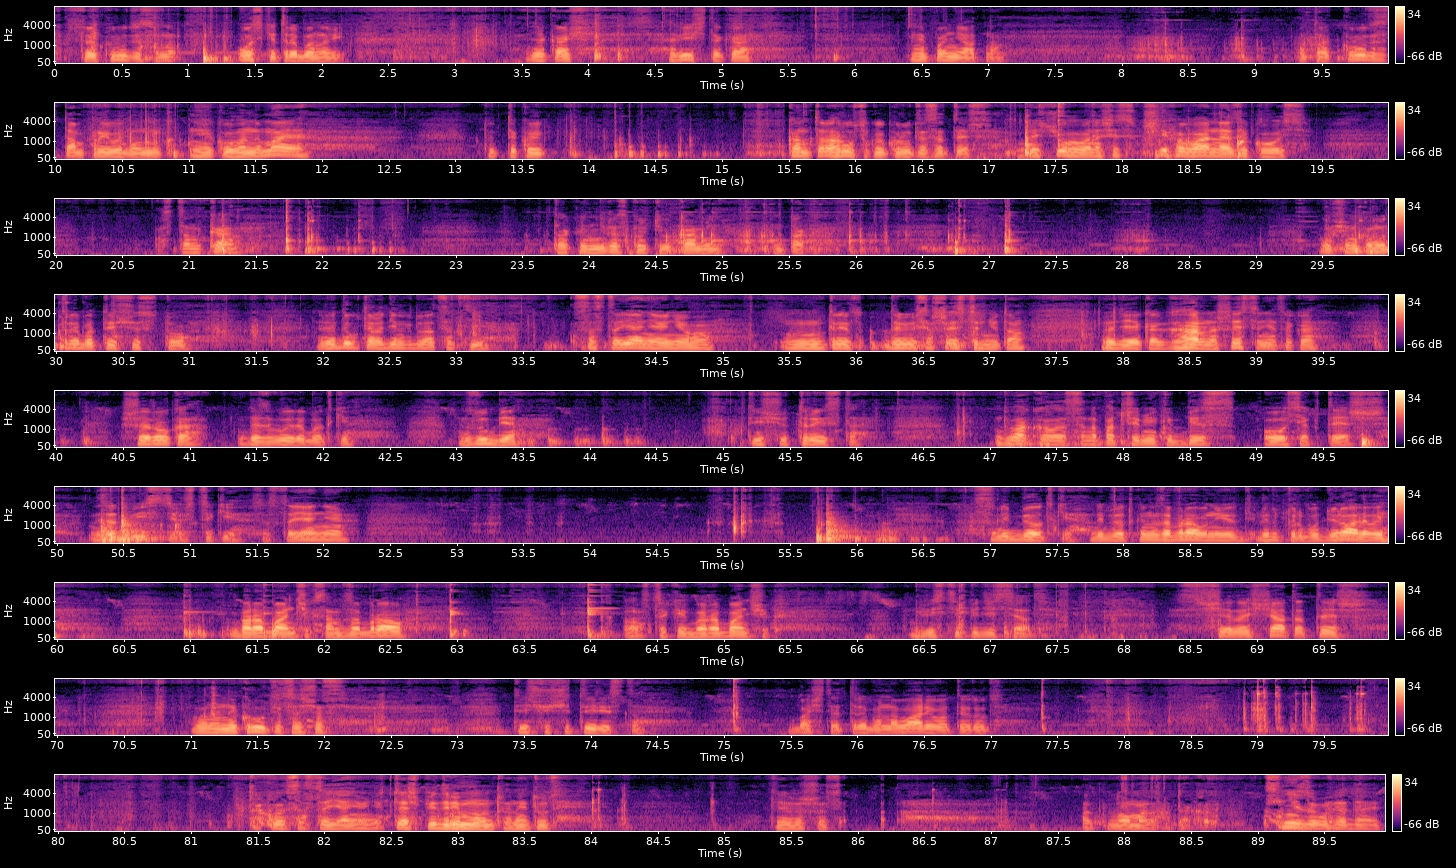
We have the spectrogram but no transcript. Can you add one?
Все крутиться, ну, оськи треба нові. Якась річ така непонятна. Отак крутиться, там приводу ніякого немає. Тут такий контрагруз такий крутиться теж. Для чого вона ще шліфувальна з якогось станка. Так и не раскрутил камень. Вот так. В общем, кому треба 1100. Редуктор 1 к 20. Состояние у нього внутрі дивився шестерню, там вроде як гарна шестерня, така широка, без вироботки. Зуб'я 1300. Два колеса на подшипнику без осяк теж. За 200 ось такі состояння. Лебедки. Лебедки не забрав, у нее редуктор був дюралевий. Барабанчик сам забрав. Ось такий барабанчик 250. Ще лещата теж. Вони не крутяться зараз. 1400. Бачите, треба наварювати тут. Таке состояние у них теж під ремонт. Вони тут теж щось отломано. Так вони знизу виглядають.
